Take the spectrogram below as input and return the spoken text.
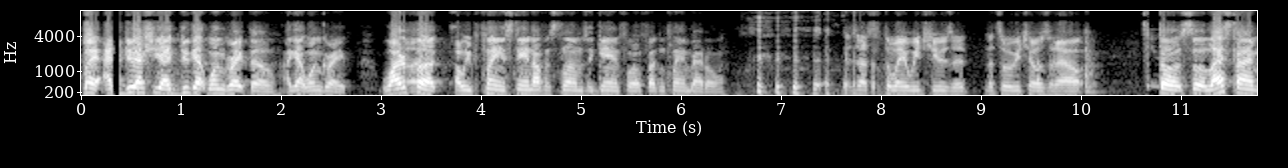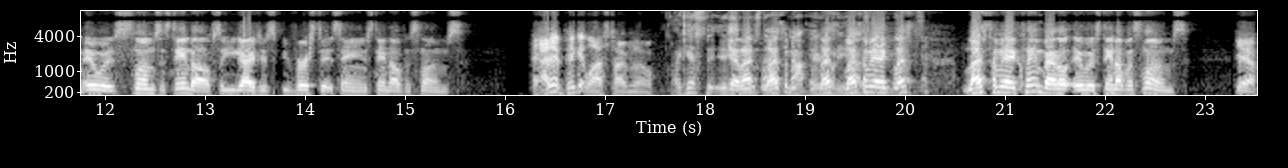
But I do actually I do got one gripe though. I got one gripe. Why the Alright. fuck are we playing standoff and slums again for a fucking clan battle? Because that's the way we choose it. That's the way we chose it out. So so last time it was slums and standoff, so you guys just reversed it saying standoff and slums. Hey, I didn't pick it last time though. I guess the issue Yeah, last, is last that time not last, everybody last time we has had last, last time we had clan battle, it was standoff and slums. Yeah,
